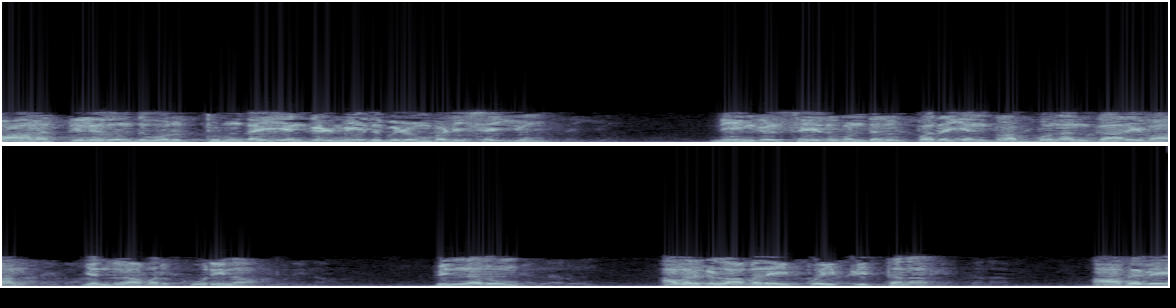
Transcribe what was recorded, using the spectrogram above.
வானத்திலிருந்து ஒரு துண்டை எங்கள் மீது விழும்படி செய்யும். நீங்கள் செய்து கொண்டிருப்பதை என் ரப்பு நன்கு அறிவான் என்று அவர் கூறினார். பின்னரும் அவர்கள் அவரை பொய்ப்பித்தனர். ஆகவே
